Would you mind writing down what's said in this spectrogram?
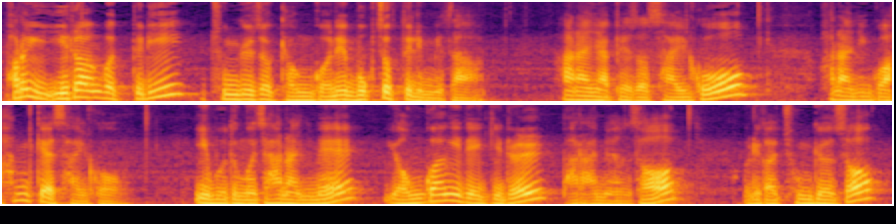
바로 이러한 것들이 종교적 경건의 목적들입니다. 하나님 앞에서 살고 하나님과 함께 살고 이 모든 것이 하나님의 영광이 되기를 바라면서 우리가 종교적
